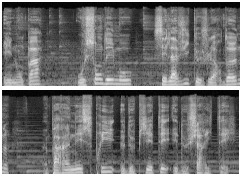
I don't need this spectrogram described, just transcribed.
et non pas au son des mots. C'est l'avis que je leur donne par un esprit de piété et de charité.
